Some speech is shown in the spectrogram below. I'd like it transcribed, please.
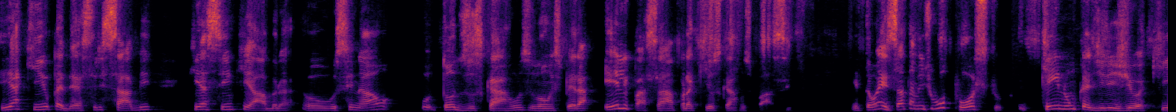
E aqui o pedestre sabe que assim que abra o sinal, todos os carros vão esperar ele passar para que os carros passem. Então é exatamente o oposto. Quem nunca dirigiu aqui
